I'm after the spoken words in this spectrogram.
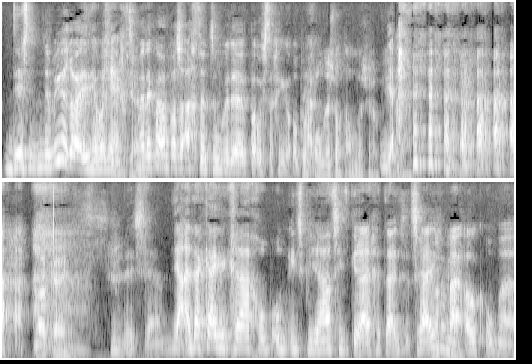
Dus de muren waren niet helemaal het, recht. ja. Maar daar kwamen we pas achter toen we de poster gingen Het ophangen. plafond is wat anders ook. Ja. Oké. Dus eh, ja, en daar kijk ik graag op om inspiratie te krijgen tijdens het schrijven. Maar ook om... eh,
